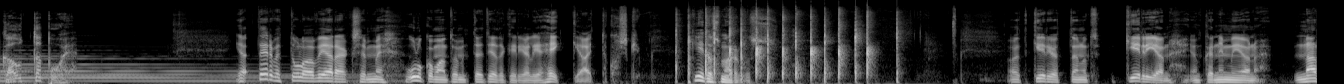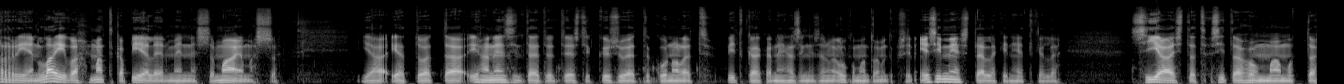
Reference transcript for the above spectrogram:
kautta puhe. Ja tervetuloa vieraaksemme ulkomaan toimittaja ja tietokirjailija Heikki Aittokoski. Kiitos Markus. Olet kirjoittanut kirjan, jonka nimi on narrien laiva matka pieleen mennessä maailmassa. Ja, ja tuota, ihan ensin täytyy tietysti kysyä, että kun olet pitkäaikainen Helsingin Sanomien ulkomaantoimituksen esimies tälläkin hetkellä, sijaistat sitä hommaa, mutta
